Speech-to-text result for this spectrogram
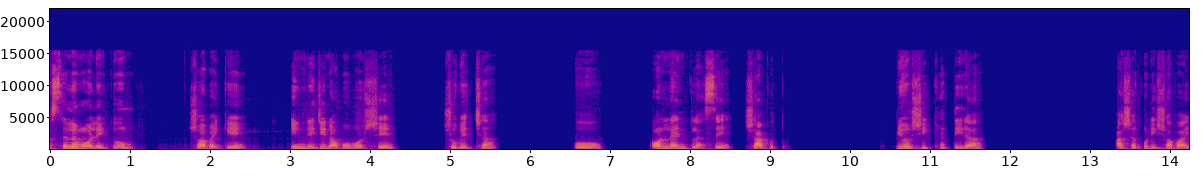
আসসালামু আলাইকুম। সবাইকে ইংরেজি নববর্ষের শুভেচ্ছা ও অনলাইন ক্লাসে স্বাগত। প্রিয় শিক্ষার্থীরা, আশা করি সবাই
